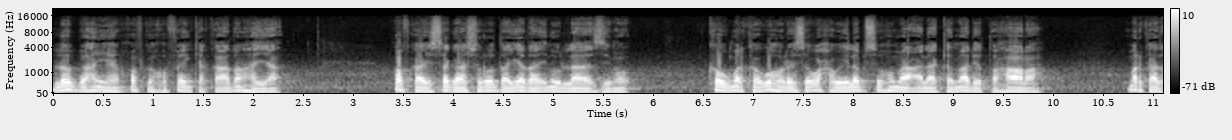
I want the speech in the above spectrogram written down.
Loo baahan yahay qofka khufeynka qaadanhaya qofka isagaa shuruudda iyadaa inuu laasimo kow marka ugu horeysa waxa weye labsuhumaa calaa kamaali tahaara markaad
